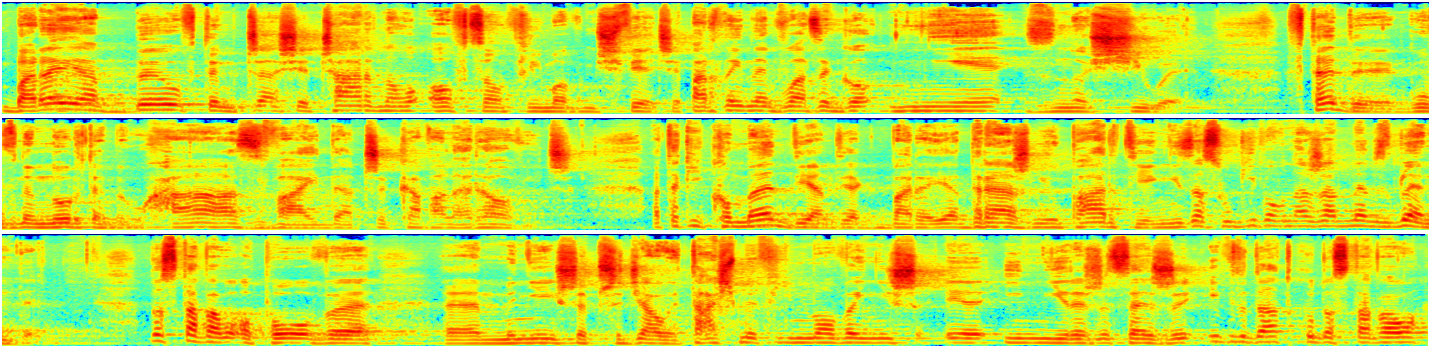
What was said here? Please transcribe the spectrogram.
Bareja był w tym czasie czarną owcą w filmowym świecie. Partyjne władze go nie znosiły. Wtedy głównym nurtem był Haas, Wajda czy Kawalerowicz. A taki komediant jak Bareja drażnił partię i nie zasługiwał na żadne względy. Dostawał o połowę e, mniejsze przydziały taśmy filmowej niż e, inni reżyserzy i w dodatku dostawał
